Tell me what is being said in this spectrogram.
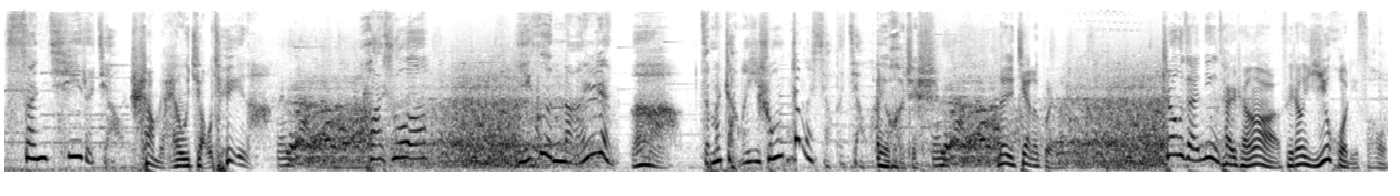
三七的脚，上上面还有脚气呢。话说，一个男人啊，怎么长了一双这么小的脚啊？哎呦呵，这是，那就见了鬼了。正在宁采臣啊非常疑惑的时候，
